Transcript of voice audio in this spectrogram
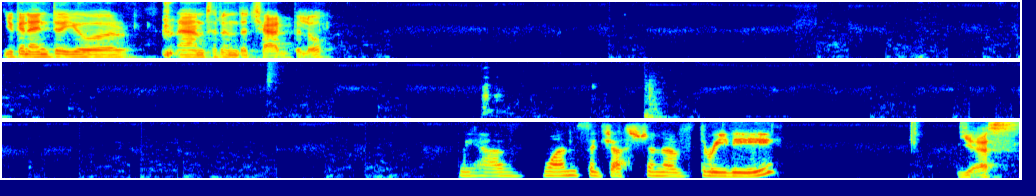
You can enter your answer in the chat below. We have one suggestion of 3D. Yes.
